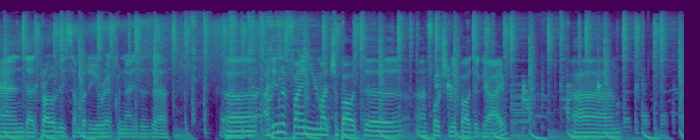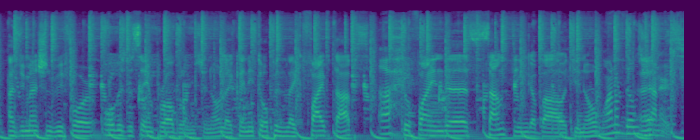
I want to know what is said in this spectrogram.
and that probably somebody recognizes that. Uh, I didn't find much about, uh, unfortunately, about the guy. Um, as we mentioned before, always the same problems, you know. Like I need to open like five tabs to find uh, something about, you know. One of those Uh, genres.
